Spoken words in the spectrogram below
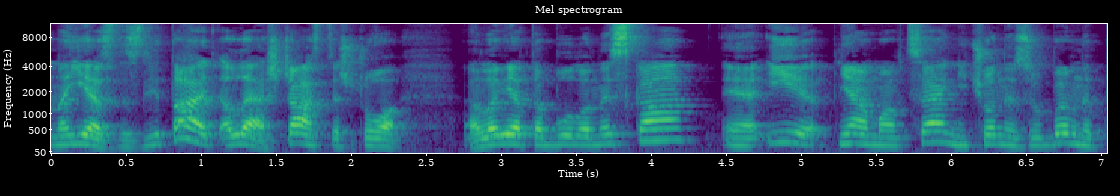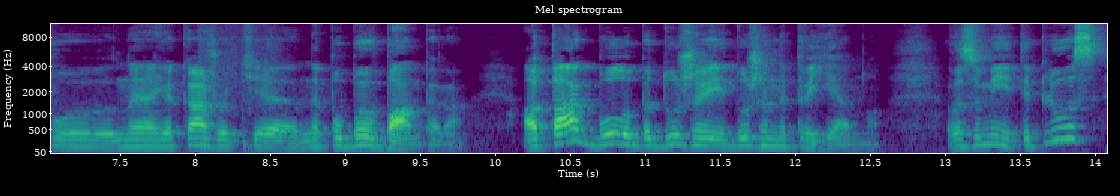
наїзди злітають, але щастя, що лавета була низька, е, і пневмоавце нічого не зробив, не, не, як кажуть, не побив бампера. А так було би дуже і дуже неприємно. Розумієте? Плюс,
